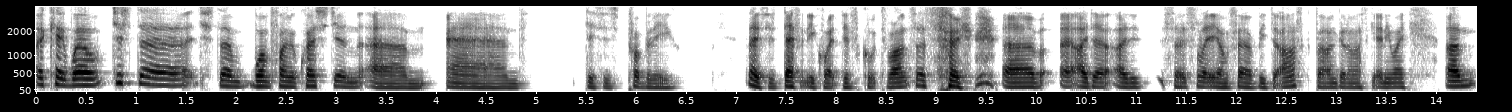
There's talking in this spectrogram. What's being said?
Okay, well, just uh, just um, one final question, um, and this is probably this is definitely quite difficult to answer. So um, I don't, I so slightly unfair of me to ask, but I'm going to ask it anyway. Um,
